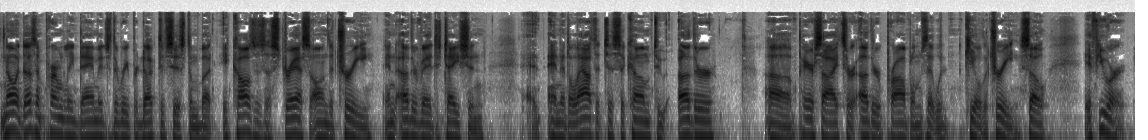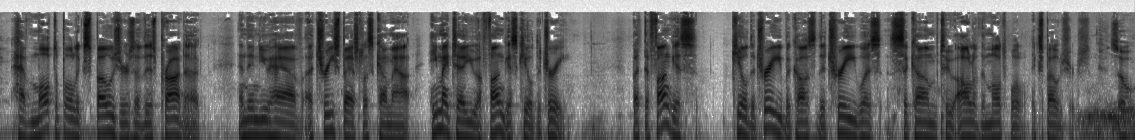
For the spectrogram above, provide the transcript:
No, it doesn't permanently damage the reproductive system, but it causes a stress on the tree and other vegetation, and it allows it to succumb to other uh, parasites or other problems that would kill the tree. So, if you are have multiple exposures of this product, and then you have a tree specialist come out, he may tell you a fungus killed the tree, but the fungus killed the tree because the tree was succumbed to all of the multiple exposures. So,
